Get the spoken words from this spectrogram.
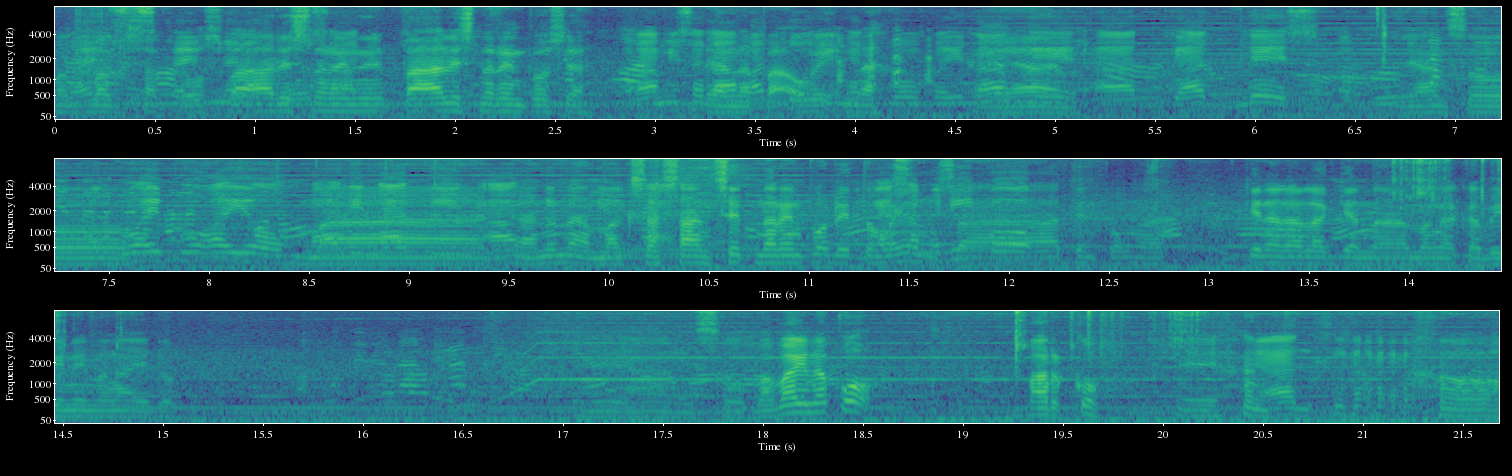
magbagsak po. Paalis na rin paalis na rin po siya. Maraming Yan, salamat po. Ingat na. po kayo lagi. Ayan. At God bless. Yan so Mabuhay po kayo. Mag, ano na, magsa-sunset na rin po dito ngayon sa atin pong ah, kinalalagyan na mga kabini mga idol. Ayan. So bye-bye na po. Barko. Ayan. Yan. Oo.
